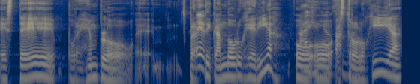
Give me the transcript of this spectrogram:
esté, por ejemplo, eh, practicando brujería o, Ay, o astrología.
